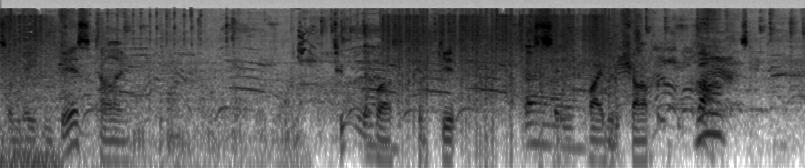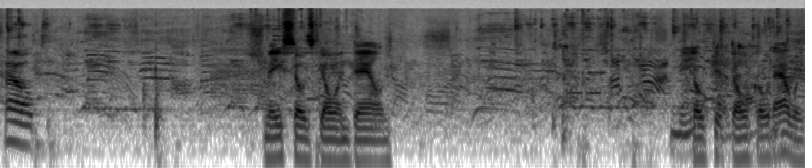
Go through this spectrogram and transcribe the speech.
So maybe this time, two of us could get uh, saved by the chopper. Help. Meso's going down. Me? Don't get, don't go that way.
